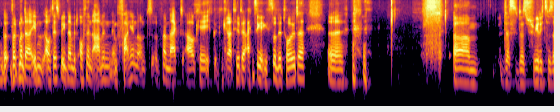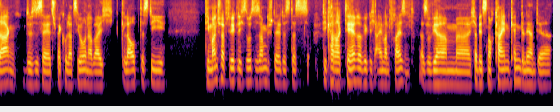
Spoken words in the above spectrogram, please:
wird man da eben auch deswegen dann mit offenen Armen empfangen und, und man merkt, ah, okay, ich bin gerade hier der einzige gesunde Torhüter. Äh. ähm, das, das ist schwierig zu sagen. Das ist ja jetzt Spekulation, aber ich glaube, dass die, die Mannschaft wirklich so zusammengestellt ist, dass die Charaktere wirklich einwandfrei sind. Also wir haben, äh, ich habe jetzt noch keinen kennengelernt, der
